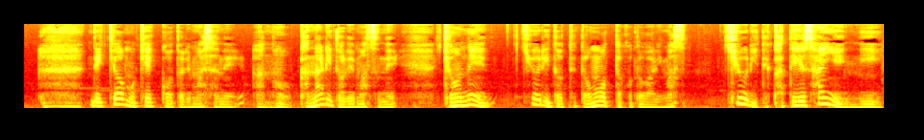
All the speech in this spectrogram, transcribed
で、今日も結構取れましたね。あの、かなり取れますね。今日ね、きゅうり取ってて思ったことがあります。きゅうりって家庭菜園に、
